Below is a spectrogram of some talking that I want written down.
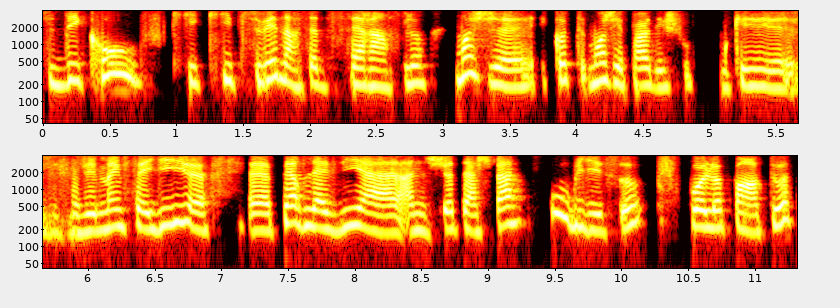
tu découvres qui, qui tu es dans cette différence-là. Moi, je, écoute, moi, j'ai peur des? Euh, J'ai même failli euh, euh, perdre la vie à, à une chute à cheval. Oubliez ça. Pas là pantoute.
